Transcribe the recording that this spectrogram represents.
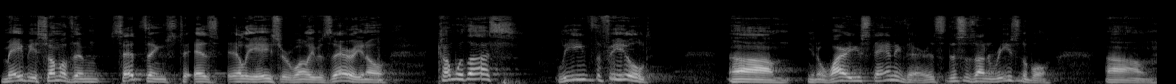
Maybe some of them said things to as Eliezer while he was there, you know, come with us, leave the field. Um, you know, why are you standing there? It's, this is unreasonable. Um,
